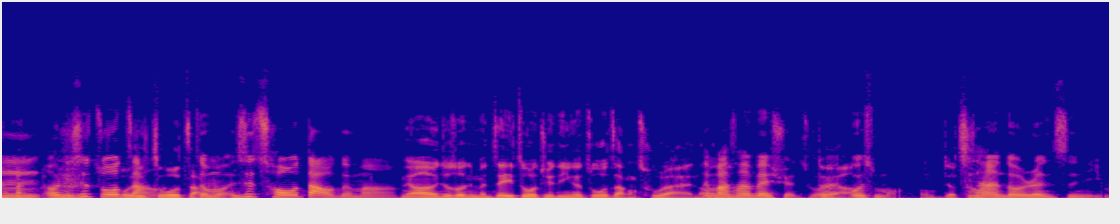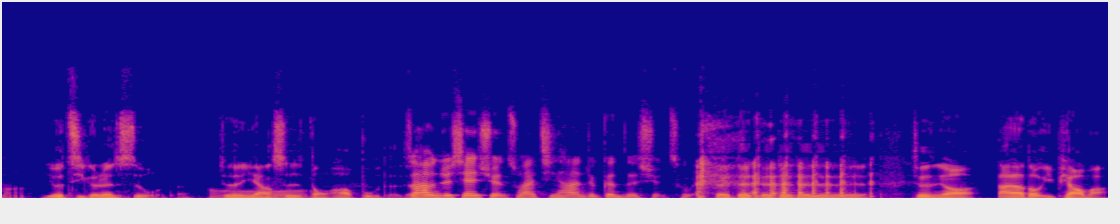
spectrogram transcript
嗯，哦，你是桌长，我是桌长，怎么你是抽到的吗？然后就说你们这一桌决定一个桌长出来，那马上就被选出来。对啊，为什么？我比较其他人都有认识你吗？有几个认识我的，就是一样是动画部的，所以他们就先选出来，其他人就跟着选出来。对对对对对对对，就是你知道，大家都一。票嘛，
